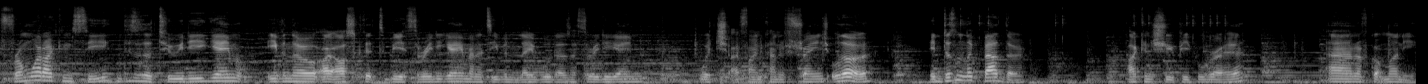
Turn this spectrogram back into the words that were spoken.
From what I can see, this is a 2D game, even though I asked it to be a 3D game and it's even labeled as a 3D game, which I find kind of strange. Although, it doesn't look bad though. I can shoot people right here. And I've got money,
